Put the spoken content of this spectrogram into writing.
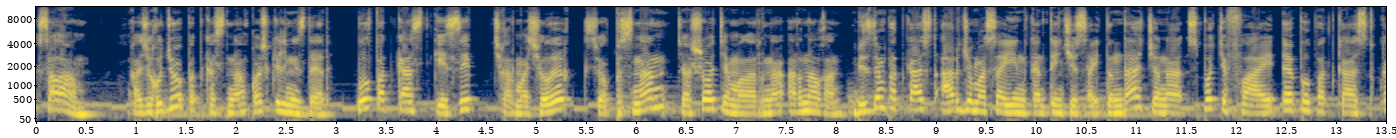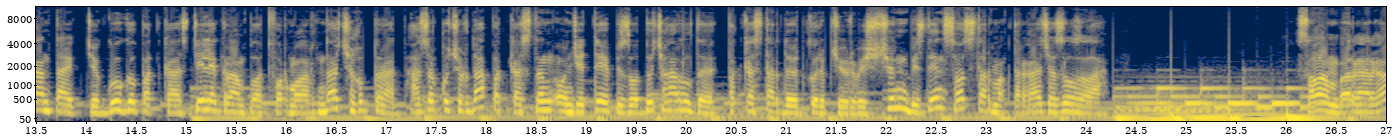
салам. Кажы кужу подкастына кош келиңиздер. Бул подкаст кесип чыгармачылык жалпысынан жашоо темаларына арналган. Биздин подкаст ар жума сайын контентчи сайтында жана spotify apple подкаст вконтакте google подкаст telegram платформаларында чыгып турат. Азыркы учурда подкасттын он жети эпизоду чыгарылды. Подкасттарды өткөрүп жибербеш үчүн биздин соц тармактарга жазылгыла салам баарыңарга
